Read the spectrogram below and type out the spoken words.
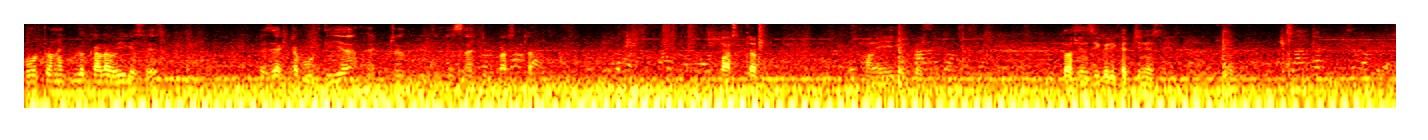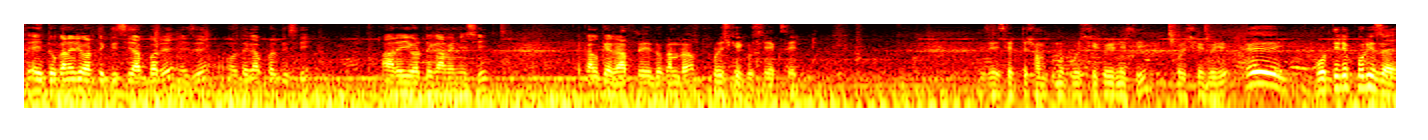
বোট অনেকগুলো কাটা হয়ে গেছে। এই যে একটা বোট দিয়া একটা, দুই, তিনটে, চারটে, পাঁচটা। পাঁচটা মানে দশ ইঞ্চি করে কাটিয়ে নিয়েছে এই দোকানেরই অর্ধেক দিছি আব্বারে, এই যে অর্ধেক আব্বার দিছি, আর এই অর্ধেক আমি নিছি। কালকে রাত্রে এই দোকানটা পরিষ্কার করছি এক সাইড এই যে এই সেটটা সম্পূর্ণ পরিষ্কার করে নিছি, পরিষ্কার করে এই দিলে পড়ে যায়।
